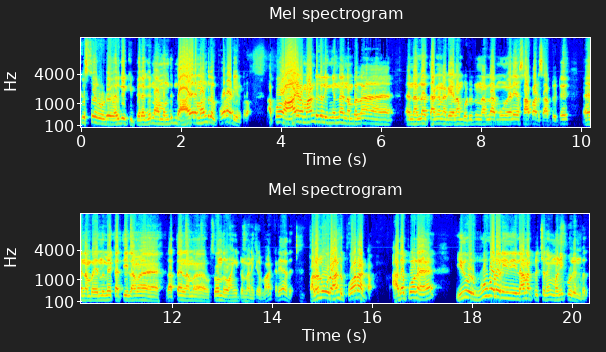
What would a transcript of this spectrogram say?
கிறிஸ்தவர்களுடைய வருகைக்கு பிறகு நாம் வந்து இந்த ஆயிரம் ஆண்டுகள் போராடி இருக்கிறோம். அப்போ ஆயிரம் ஆண்டுகள் இங்க என்ன நம்ம எல்லாம் நல்ல தங்க நகையெல்லாம் போட்டுட்டு நல்லா மூணு வேளையும் சாப்பாடு சாப்பிட்டுட்டு நம்ம எதுவுமே கத்தி இல்லாம ரத்தம் இல்லாம சுதந்திரம் வாங்கிட்டோம்னு நினைக்கிறோமா? கிடையாது. பல நூறு ஆண்டு போராட்டம். அத போல இது ஒரு பூகோள ரீதியிலான பிரச்சனை மணிப்பூர் என்பது.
